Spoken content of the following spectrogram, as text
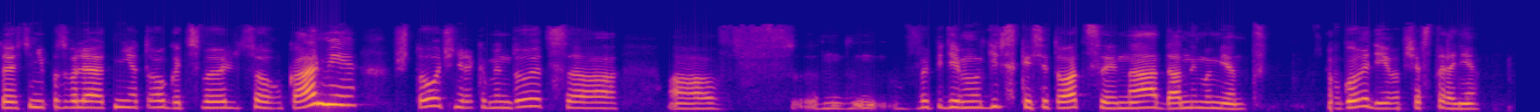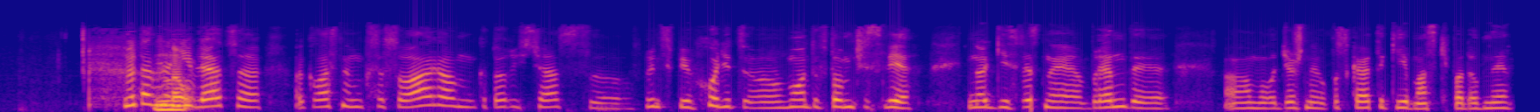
То есть они позволяют не трогать свое лицо руками, что очень рекомендуется в, в эпидемиологической ситуации на данный момент в городе и вообще в стране. Но также Но... они являются классным аксессуаром, который сейчас, э, в принципе, входит в моду в том числе. Многие известные бренды а, молодежные выпускают такие маски подобные.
